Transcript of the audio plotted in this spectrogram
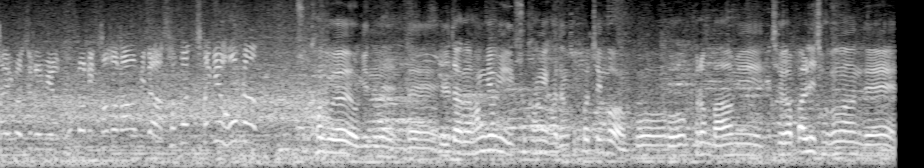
타이거즈를 위한 홈런이 터져 나옵니다. 서건창의 홈런. 익숙하고요 여기는 네, 일단은 환경이 익숙한 게 가장 첫 번째인 것 같고 뭐 그런 마음이 제가 빨리 적응하는데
